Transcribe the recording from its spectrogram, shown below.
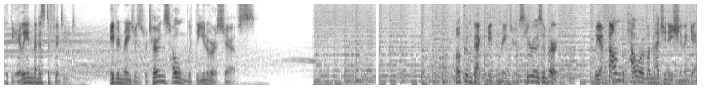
With the alien menace defeated, Maven Rangers returns home with the Universe Sheriffs. Welcome back, Maven Rangers, heroes of Earth. We have found the power of imagination again.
